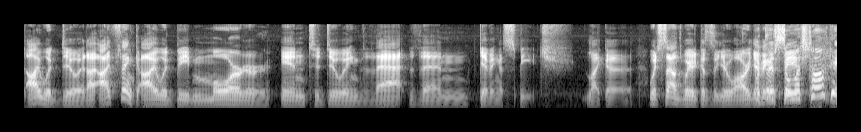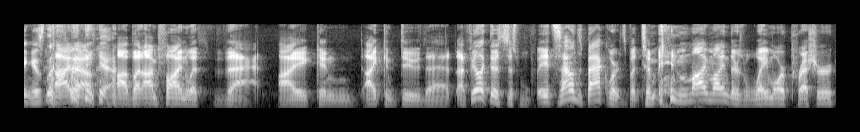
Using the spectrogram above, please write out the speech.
I would do it. I, I think I would be more into doing that than giving a speech. Like a, which sounds weird because you are But giving a there's speech. so much talking. Is the I know, yeah. uh, but I'm fine with that. I can I can do that. I feel like there's just it sounds backwards, but to in my mind there's way more pressure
